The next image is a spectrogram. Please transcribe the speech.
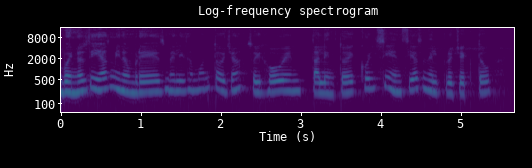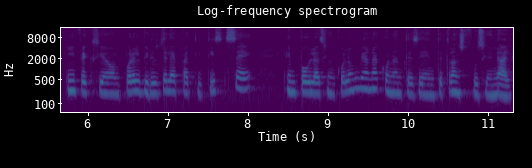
Buenos días, mi nombre es Melisa Montoya, soy joven talento de Colciencias en el proyecto Infección por el virus de la hepatitis C en población colombiana con antecedente transfusional.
